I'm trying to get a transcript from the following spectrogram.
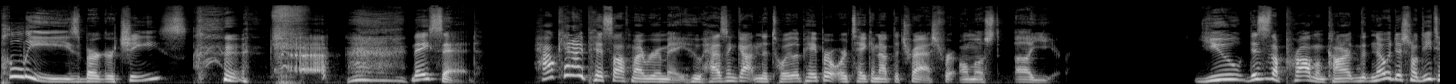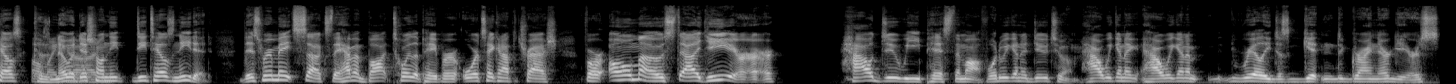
Please, burger cheese. they said, How can I piss off my roommate who hasn't gotten the toilet paper or taken out the trash for almost a year? You, this is a problem, Connor. No additional details because Oh no God. additional ne- details needed. This roommate sucks. They haven't bought toilet paper or taken out the trash for almost a year. How do we piss them off? What are we going to do to them? How are we going to, how are we going to really just get into grind their gears?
